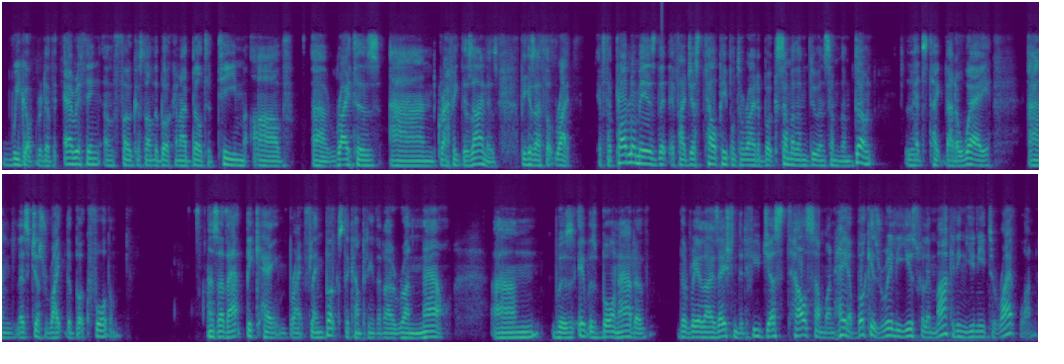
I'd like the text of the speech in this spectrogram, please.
we got rid of everything and focused on the book. And I built a team of uh, writers and graphic designers because I thought, right, if the problem is that if I just tell people to write a book, some of them do and some of them don't, let's take that away and let's just write the book for them. And so that became Bright Flame Books, the company that I run now. Um, was it was born out of the realization that if you just tell someone, "Hey, a book is really useful in marketing. You need to write one,"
